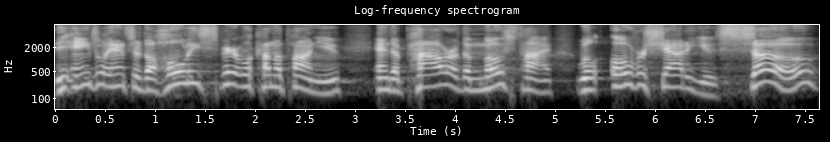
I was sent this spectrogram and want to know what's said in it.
The angel answered, The Holy Spirit will come upon you, and the power of the Most High will overshadow you. So,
